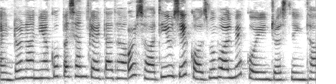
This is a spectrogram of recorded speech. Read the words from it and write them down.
एंटोन आनिया को पसंद करता था और साथ ही उसे कॉस्मोबॉल में कोई इंटरेस्ट नहीं था।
